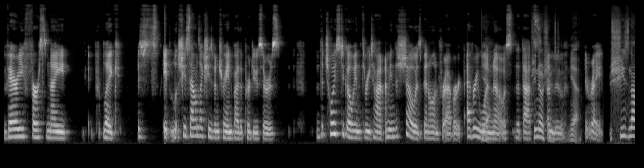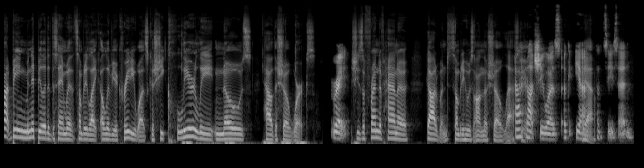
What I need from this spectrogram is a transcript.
very first night, like, it's, it, she sounds like she's been trained by the producers. The choice to go in three times. I mean, the show has been on forever. Everyone Yeah. knows that that's she knows she a was move. doing yeah Right. she's not being manipulated the same way that somebody like Olivia Caridi was because she clearly knows how the show works Right. she's a friend of Hannah Godwin somebody who was on the show last I year thought she was. Okay. Yeah, Yeah. That's what you said.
